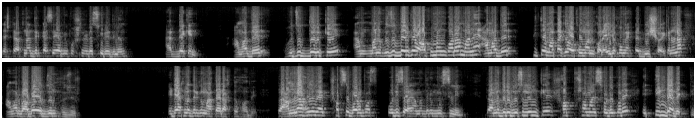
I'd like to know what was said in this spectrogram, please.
জাস্ট আপনাদের কাছে আমি প্রশ্নটা ছুড়ে দিলাম। আর দেখেন, আমাদের হুজুরদেরকে মানে হুজুরদেরকে অপমান করা মানে আমাদের পিতা মাতাকে অপমান করা, এরকম একটা বিষয়। কেননা আমার বাবা একজন হুজুর। এটা আপনাদেরকে মাথায় রাখতে হবে। তো আমরা হলাম এক সবচেয়ে বড় পরিচয় আমাদের মুসলিম। তো আমাদের মুসলিমকে সব সময় ছোট করে এই তিনটা ব্যক্তি।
